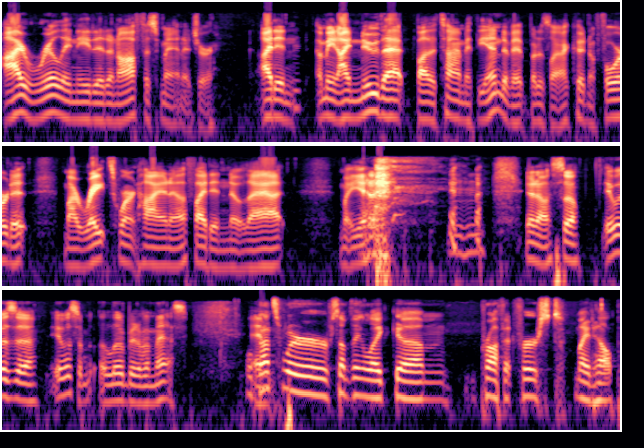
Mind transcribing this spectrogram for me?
I really needed an office manager. I didn't. I mean, I knew that by the time at the end of it, but it's like I couldn't afford it. My rates weren't high enough. I didn't know that. My you know, Mhm. you know. So it was a it was a, a little bit of a mess. Well, And- that's where something like um, profit first might help.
